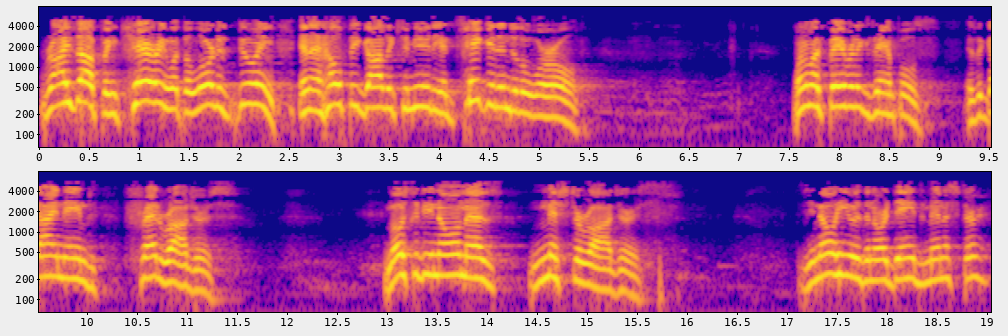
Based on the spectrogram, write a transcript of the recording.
Rise up and carry what the Lord is doing in a healthy, godly community and take it into the world. One of my favorite examples is a guy named Fred Rogers. Most of you know him as Mr. Rogers. Did you know he was an ordained minister?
